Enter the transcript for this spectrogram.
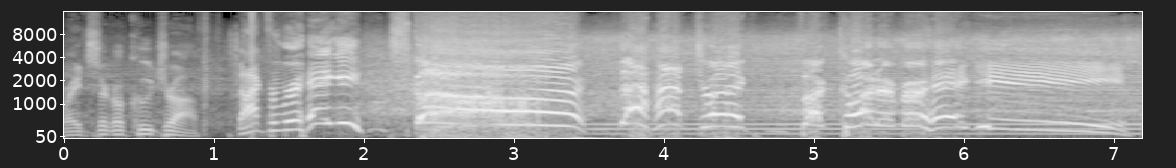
Right circle Kucherov. Back for Verhaeghe. Score! The hat trick for Carter Verhaeghe.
